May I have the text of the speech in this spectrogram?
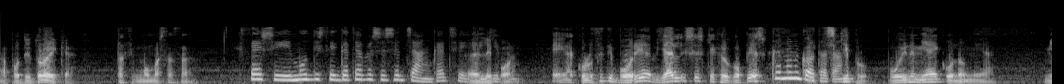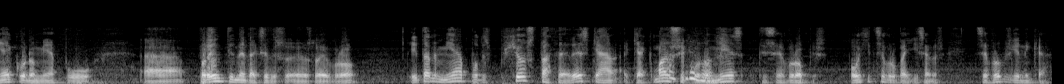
από την Τρόικα. Τα θυμόμαστε αυτά; Χθες η Μούντις την κατέβασε σε τζάνκ, έτσι. Ε, την λοιπόν, Κύπρο. ε, ακολουθεί την πορεία διάλυσης και χρεοκοπίας Κανονικότατα. της Κύπρου, που είναι μια οικονομία, μια οικονομία που α, πριν την ένταξή της στο, στο ευρώ ήταν μια από τις πιο σταθερές και, α- και ακμάσους Ακριβώς. οικονομίες της Ευρώπης. Όχι της Ευρωπαϊκής Ένωσης, της Ευρώπης γενικά.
